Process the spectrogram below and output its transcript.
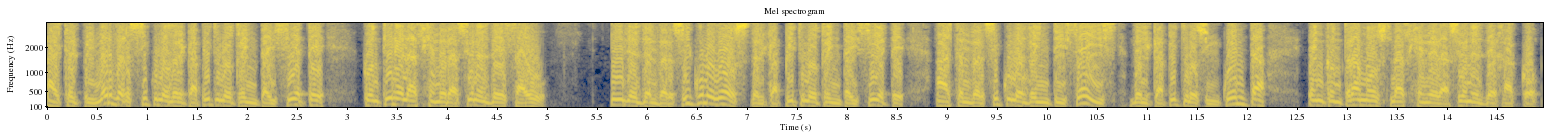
hasta el primer versículo del capítulo 37 contiene las generaciones de Esaú. Y desde el versículo 2 del capítulo 37 hasta el versículo 26 del capítulo 50 encontramos las generaciones de Jacob.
